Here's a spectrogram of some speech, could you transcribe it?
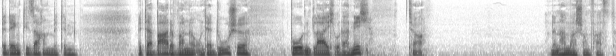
Bedenkt die Sachen mit dem, mit der Badewanne und der Dusche, Boden gleich oder nicht. Tja. Und dann haben wir schon fast.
